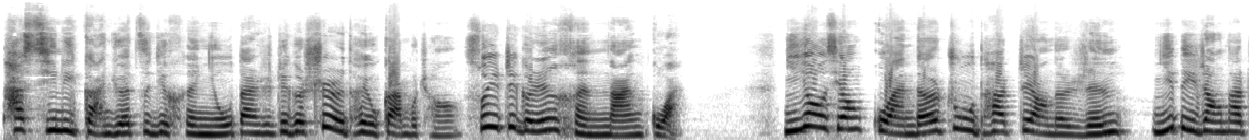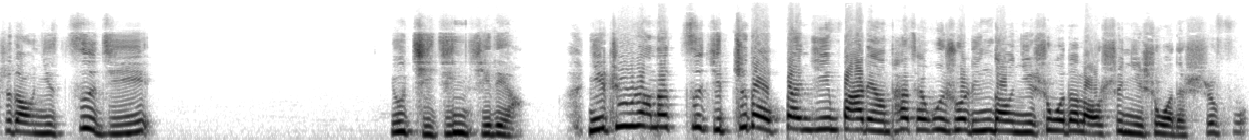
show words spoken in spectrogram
他心里感觉自己很牛，但是这个事儿他又干不成，所以这个人很难管。你要想管得住他这样的人，你得让他知道你自己有几斤几两。你只有让他自己知道半斤八两，他才会说：“领导，你是我的老师，你是我的师傅。”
